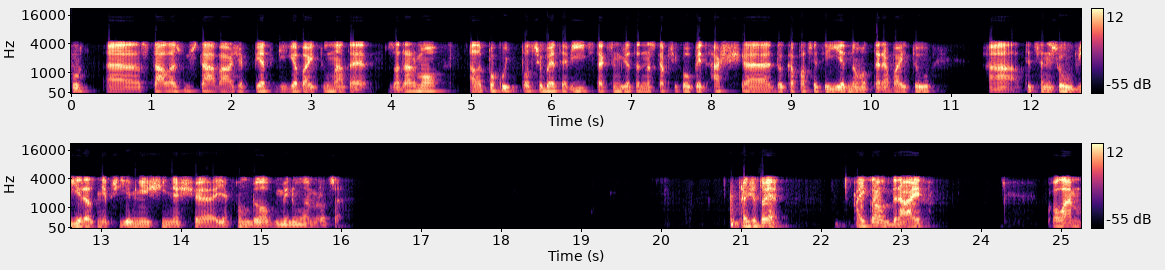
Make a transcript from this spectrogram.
Furt eh, stále zůstává, že 5 GB máte zadarmo, ale pokud potřebujete víc, tak si můžete dneska přikoupit až do kapacity 1 terabajtu a ty ceny jsou výrazně příjemnější, než jak tomu bylo v minulém roce. Takže to je iCloud Drive. Kolem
